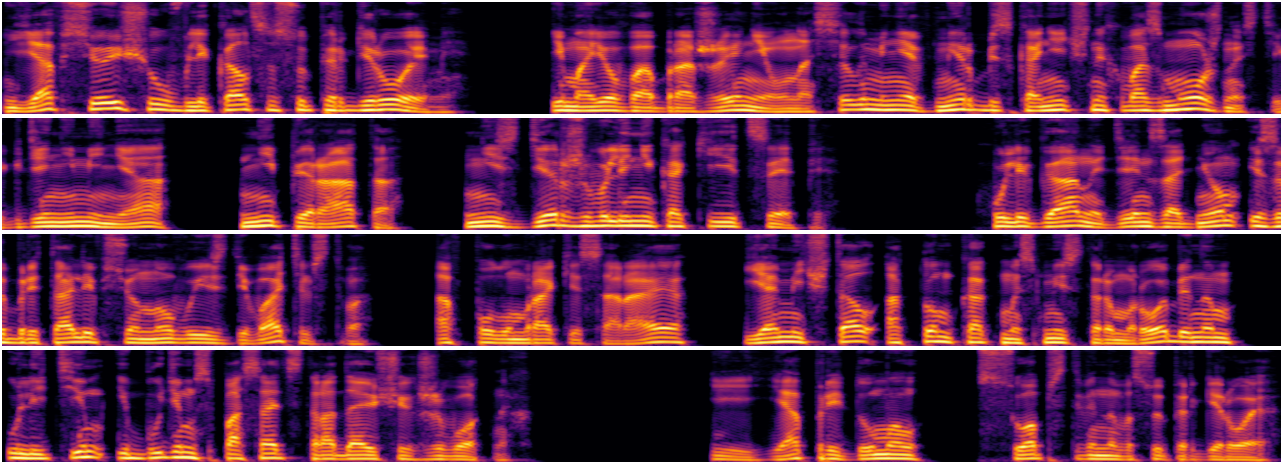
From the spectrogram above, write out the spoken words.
Я все еще увлекался супергероями, и мое воображение уносило меня в мир бесконечных возможностей, где ни меня, ни пирата не сдерживали никакие цепи. Хулиганы день за днем изобретали все новые издевательства, а в полумраке сарая я мечтал о том, как мы с мистером Робином улетим и будем спасать страдающих животных. И я придумал собственного супергероя.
